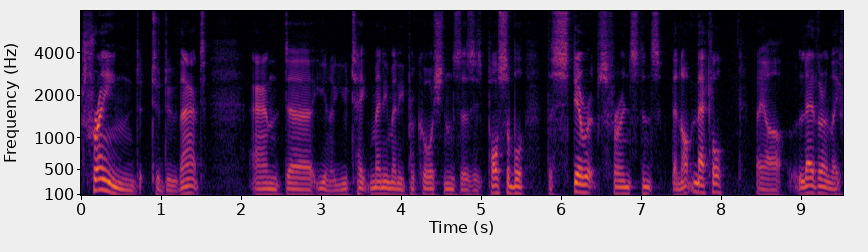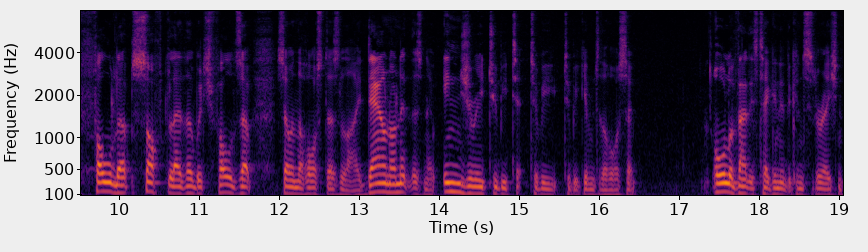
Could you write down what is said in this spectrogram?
trained to do that, and uh, you know you take many many precautions as is possible. The stirrups, for instance, they're not metal; they are leather, and they fold up, soft leather, which folds up. So when the horse does lie down on it, there's no injury to be to be to be given to the horse. So all of that is taken into consideration,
